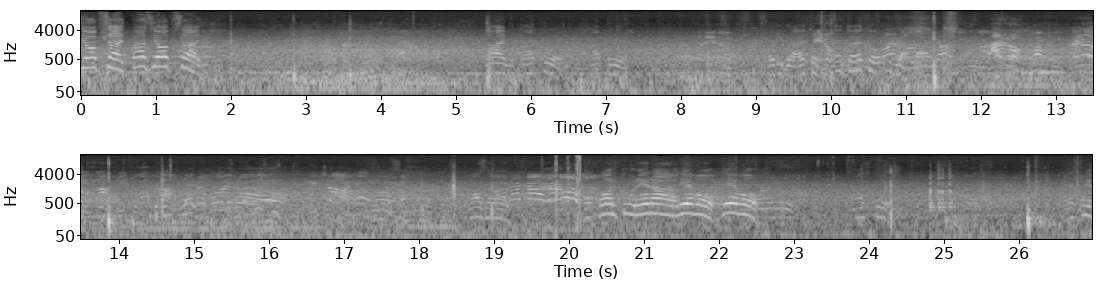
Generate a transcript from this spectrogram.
Pazi offside, pazi offside. Dajmo, tako je, naprijed. Odigra, eto, eto, eto, igra. Nazad. Zatvori tu, Rena, lijevo, lijevo. Ne smije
